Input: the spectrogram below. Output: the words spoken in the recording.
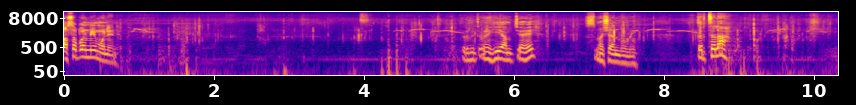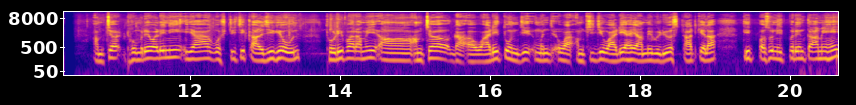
असं पण मी म्हणेन. तर मित्रांनो ही आमची आहे स्मशानभूमी. तर चला आमच्या ठोंबरेवाडीने या गोष्टीची काळजी घेऊन थोडीफार आम्ही आमच्या गा वाडीतून जी म्हणजे वा आमची जी वाडी आहे आम्ही व्हिडिओ स्टार्ट केला तिथपासून इथपर्यंत आम्ही हे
